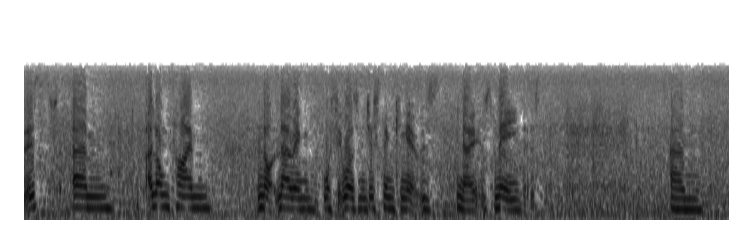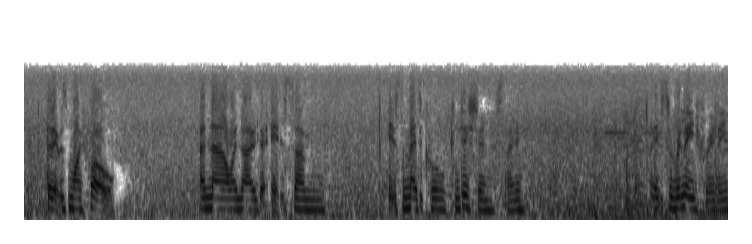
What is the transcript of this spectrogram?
It's um, a long time not knowing what it was and just thinking it was, you know, it was me, that, was, um, that it was my fault. And now I know that it's um, it's a medical condition, so it's a relief really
